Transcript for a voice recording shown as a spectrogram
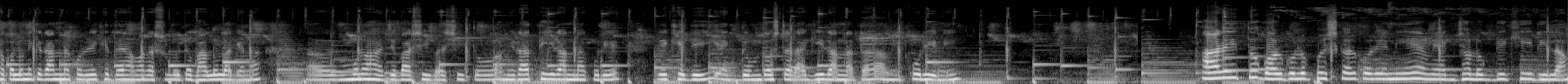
সকাল অনেকে রান্না করে রেখে দেয়, আমার আসলে ওটা ভালো লাগে না। মনে হয় যে বাসি বাসি, তো আমি রাতেই রান্না করে রেখে দিই, একদম দশটার আগেই রান্নাটা আমি করিয়ে নিই। আর এই তো ঘরগুলো পরিষ্কার করে নিয়ে আমি এক ঝলক দেখিয়ে দিলাম।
